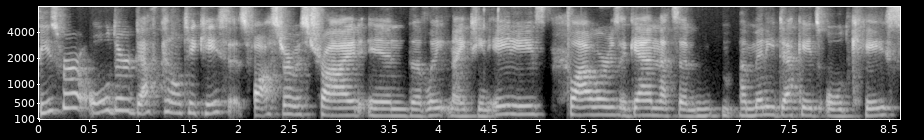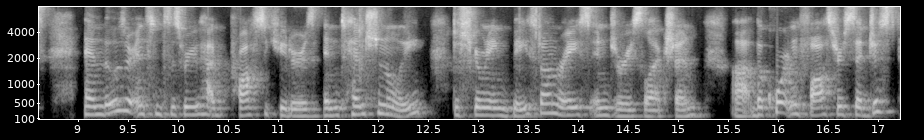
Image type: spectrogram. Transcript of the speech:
These were older death penalty cases. Foster was tried in the late 1980s. Flowers, again, that's a, a many decades old case. And those are instances where you had prosecutors intentionally discriminating based on race in jury selection. Uh, the court in Foster said just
